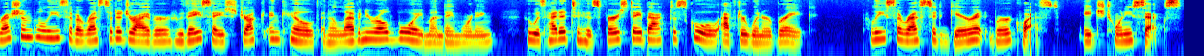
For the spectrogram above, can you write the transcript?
Gresham police have arrested a driver who they say struck and killed an 11 year old boy Monday morning who was headed to his first day back to school after winter break. Police arrested Garrett Bergquist, age 26,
